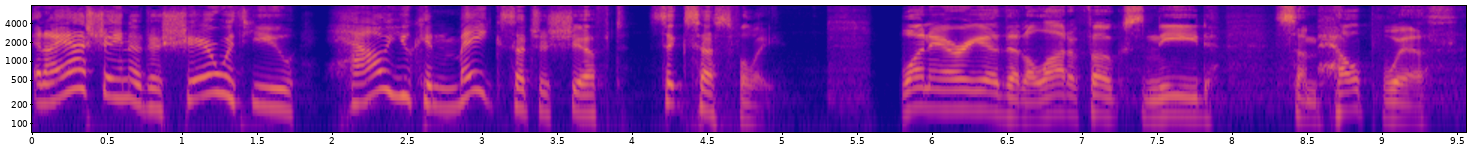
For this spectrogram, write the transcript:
And I ask Shayna to share with you how you can make such a shift successfully. One area that a lot of folks need some help with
